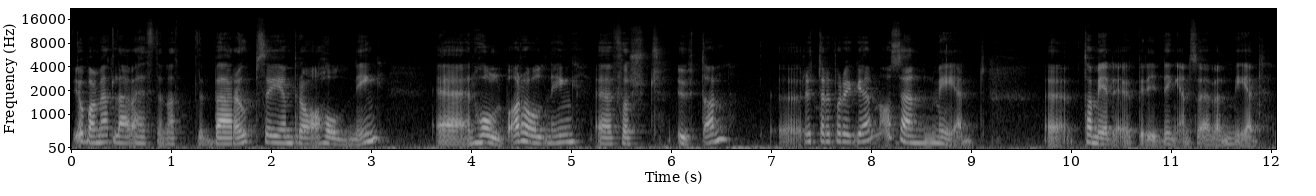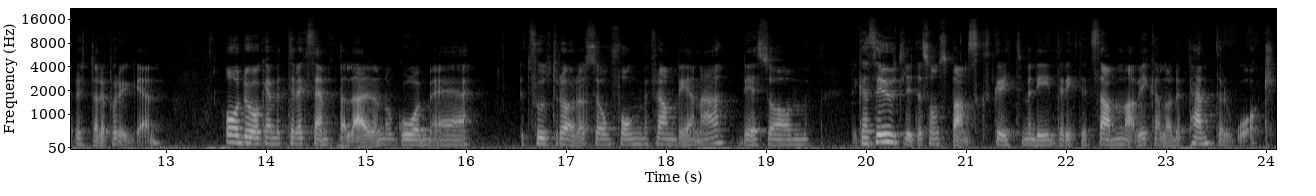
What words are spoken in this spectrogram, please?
jobbar med att lära hästen att bära upp sig i en bra hållning. Eh, en hållbar hållning. Eh, först utan eh, ryttare på ryggen och sen med ta med det upp i ridningen, så även med ryttare på ryggen. Och då kan vi till exempel lära den att gå med ett fullt rörelseomfång med frambenen. Det, som, det kan se ut lite som spansk skritt men det är inte riktigt samma. Vi kallar det panther walk.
